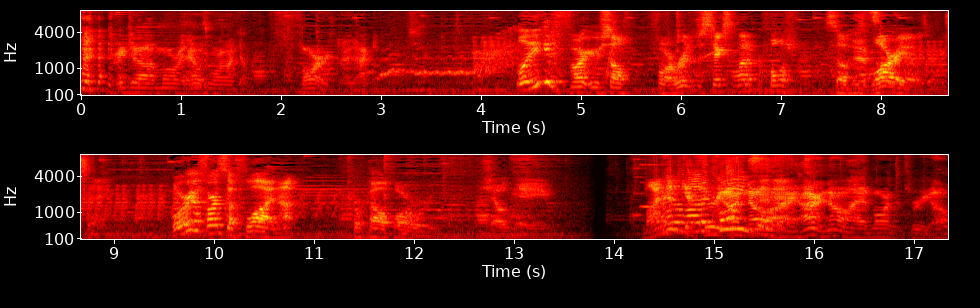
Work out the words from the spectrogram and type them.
Mario. Great job, Maury. That was more like a fart. I, I, Well, you can fart yourself forward. It just takes a lot of propulsion. So he's That's- Wario, is what you're saying. Wario farts to fly, not propel forward. Shell game. Mine had a didn't lot of three. I coins know. in it. I, I didn't know I had more than three. Oh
